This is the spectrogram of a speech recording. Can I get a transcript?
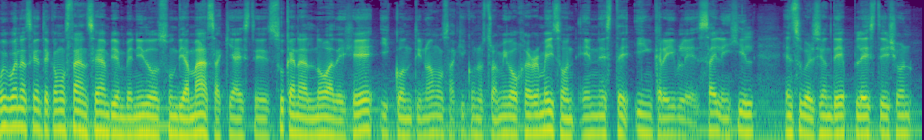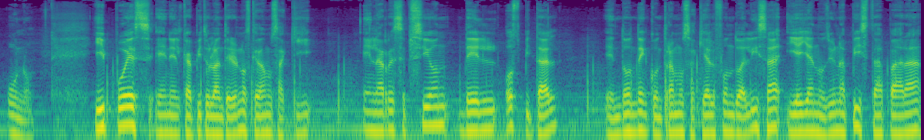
Muy buenas gente, ¿cómo están? Sean bienvenidos un día más aquí a este su canal Nova DG y continuamos aquí con nuestro amigo Harry Mason en este increíble Silent Hill en su versión de PlayStation 1. Y pues en el capítulo anterior nos quedamos aquí en la recepción del hospital en donde encontramos aquí al fondo a Lisa y ella nos dio una pista para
